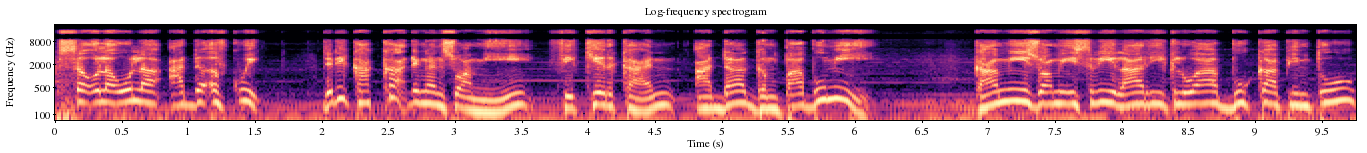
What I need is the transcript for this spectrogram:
Seolah-olah ada earthquake. Jadi kakak dengan suami fikirkan ada gempa bumi. Kami suami isteri lari keluar, buka pintu,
